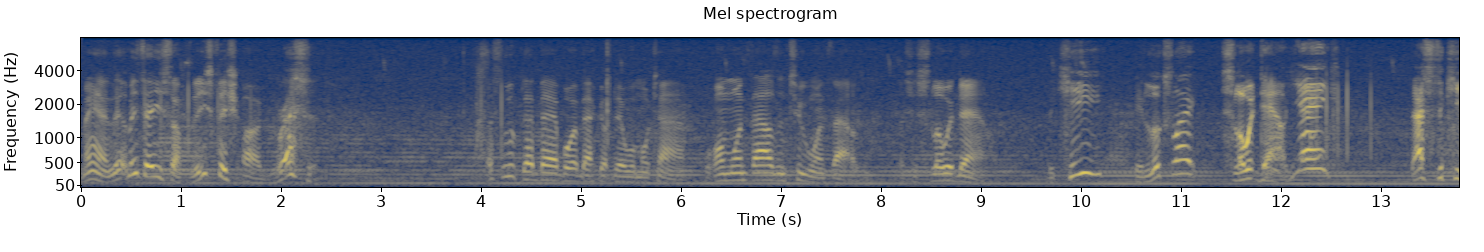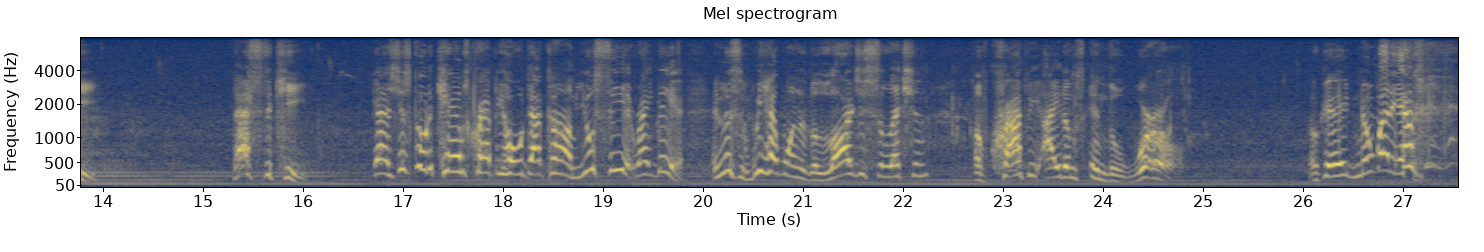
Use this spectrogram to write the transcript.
Man, let me tell you something. These fish are aggressive. Let's loop that bad boy back up there one more time. One 1,000, two 1,000. Let's just slow it down. The key, it looks like, slow it down. Yank! That's the key. That's the key. Guys, just go to camscrappiehole.com. You'll see it right there. And listen, we have one of the largest selection of crappie items in the world. Okay? Nobody else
